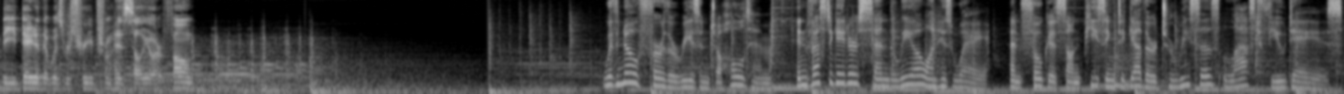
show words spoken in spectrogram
the data that was retrieved from his cellular phone. With no further reason to hold him, investigators send Leo on his way and focus on piecing together Teresa's last few days.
